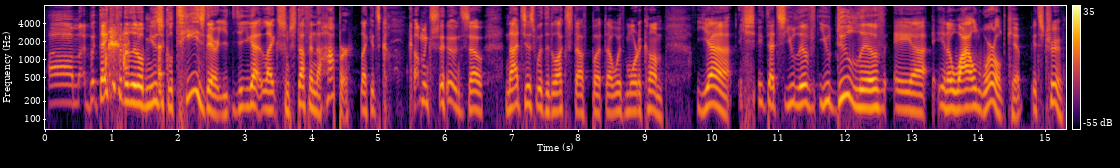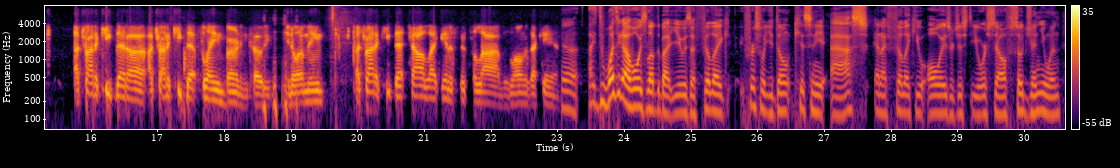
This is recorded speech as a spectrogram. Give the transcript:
Um, but thank you for the little musical tease there. You, you got like some stuff in the hopper, like it's coming soon. So not just with the deluxe stuff, but uh, with more to come. Yeah, that's you live. You do live a uh, in a wild world, Kip. It's true. I try to keep that uh I try to keep that flame burning, Cody. You know what I mean? I try to keep that childlike innocence alive as long as I can. Yeah. I, the one thing I've always loved about you is I feel like, first of all, you don't kiss any ass, and I feel like you always are just yourself, so genuine.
